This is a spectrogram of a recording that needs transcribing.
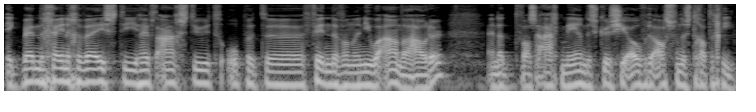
ik ben degene geweest die heeft aangestuurd op het vinden van een nieuwe aandeelhouder. En dat was eigenlijk meer een discussie over de as van de strategie.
